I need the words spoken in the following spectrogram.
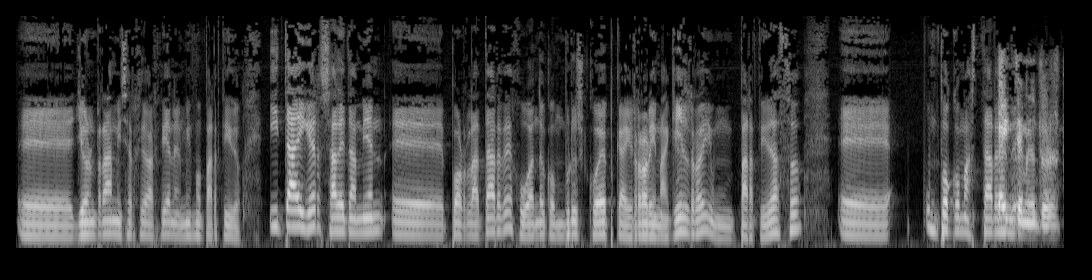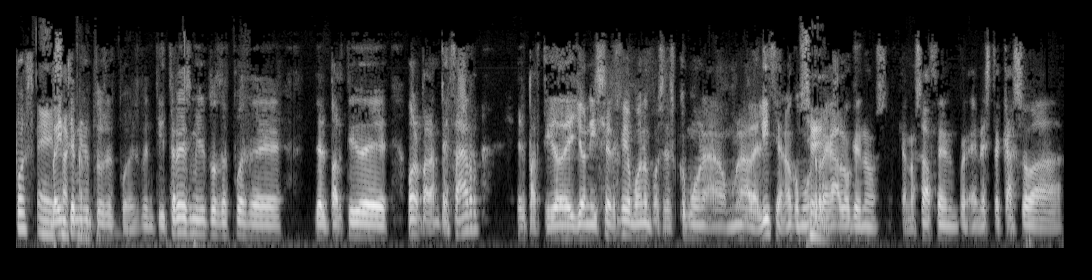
eh, John Ram y Sergio García en el mismo partido. Y Tiger sale también eh, por la tarde, jugando con Bruce Koepka y Rory McIlroy, un partidazo. Un poco más tarde. 20 minutos después, 20 Exactamente. minutos después, 23 minutos después de, del partido de... Bueno, para empezar, el partido de Johnny y Sergio, bueno, pues es como una, una delicia, ¿no? Como Sí. un regalo que nos, que nos hacen, en este caso, a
